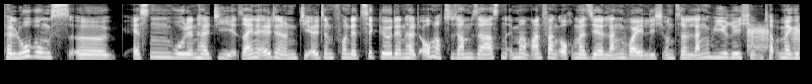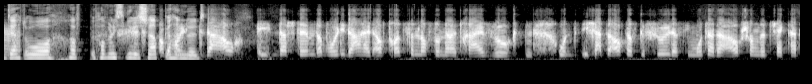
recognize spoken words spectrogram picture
Verlobungsessen, äh, wo dann halt die, seine Eltern und die Eltern von der Zicke dann halt auch noch zusammensaßen, immer am Anfang auch immer sehr langweilig und sehr langwierig und habe immer gedacht, oh, hoff, hoffentlich wird es schon abgehandelt. da auch, äh, das stimmt, obwohl die da halt auch trotzdem noch so neutral wirkten. Und ich hatte auch das Gefühl, dass die Mutter da auch schon gecheckt hat,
